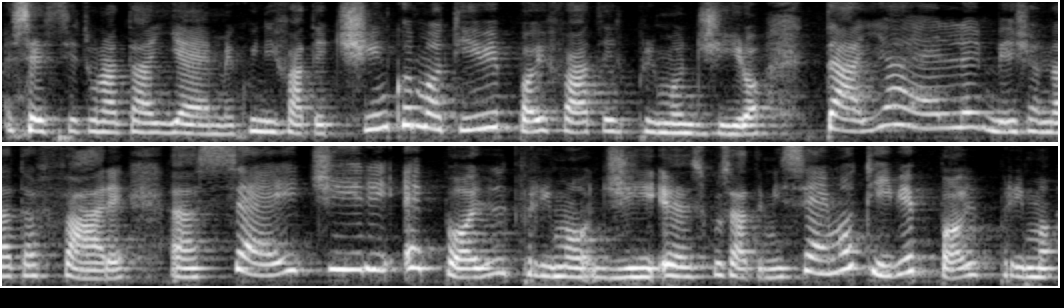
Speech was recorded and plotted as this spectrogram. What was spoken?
se siete una taglia m quindi fate 5 motivi e poi fate il primo giro. Taglia l invece andate a fare eh, 6 giri e poi il primo giro eh, scusatemi primi sei motivi e poi il primo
